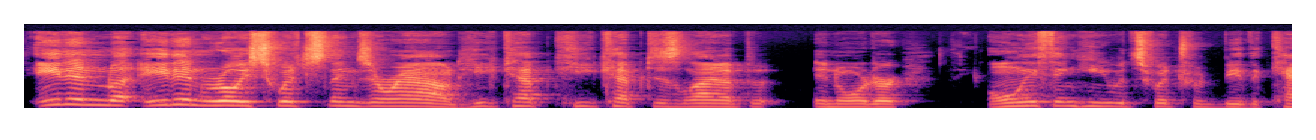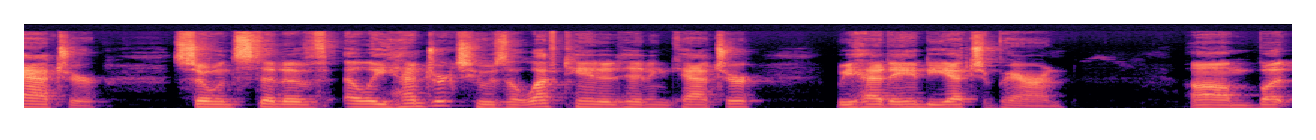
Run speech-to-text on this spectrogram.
he didn't he didn't really switch things around. He kept he kept his lineup in order. The only thing he would switch would be the catcher. So instead of Ellie Hendricks, who was a left-handed hitting catcher, we had Andy Etchebarren. Um, but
